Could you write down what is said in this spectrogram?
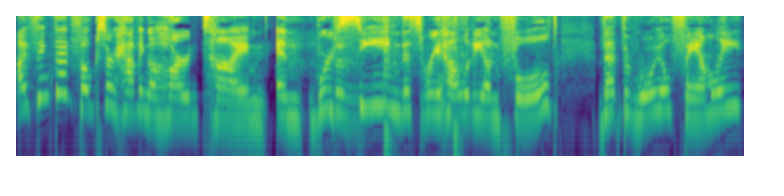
I think that folks are having a hard time and we're seeing this reality unfold that the royal family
